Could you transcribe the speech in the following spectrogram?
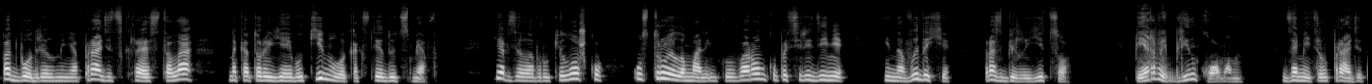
Подбодрил меня прадед с края стола, на который я его кинула, как следует смяв. Я взяла в руки ложку, устроила маленькую воронку посередине и на выдохе разбила яйцо. «Первый блин комом», — заметил прадед.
